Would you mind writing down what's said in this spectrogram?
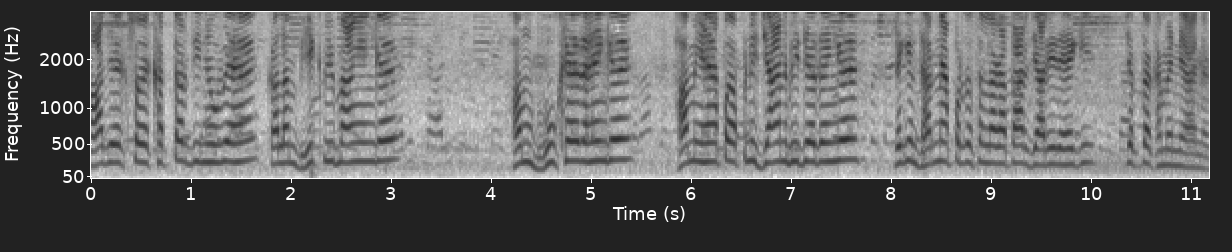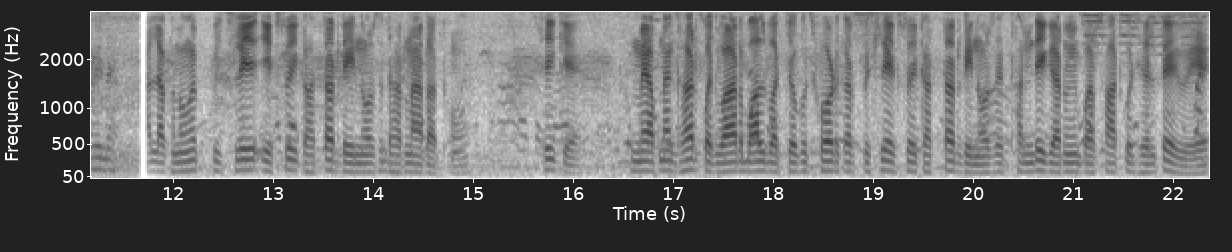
आज एक सौ इकहत्तर दिन हुए हैं। कल हम भीख भी मांगेंगे। हम भूखे रहेंगे। हम यहाँ पर अपनी जान भी दे देंगे, लेकिन धरना प्रदर्शन लगातार जारी रहेगी, जब तक हमें न्याय न मिले। लखनऊ में पिछले एक सौ इकहत्तर दिनों से धरना धरनारत हूँ। ठीक है, मैं अपना घर, परिवार, बाल बच्चों को छोड़कर पिछले एक सौ इकहत्तर दिनों से ठंडी, गर्मी, बरसात को झेलते हुए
